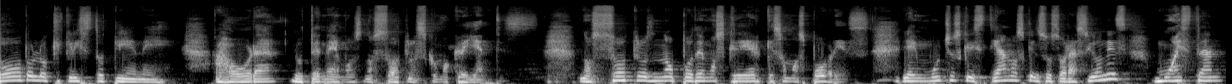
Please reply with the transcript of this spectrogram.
Todo lo que Cristo tiene, ahora lo tenemos nosotros como creyentes. Nosotros no podemos creer que somos pobres. Y hay muchos cristianos que en sus oraciones muestran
